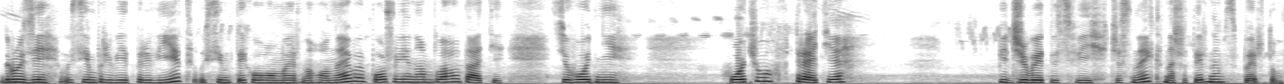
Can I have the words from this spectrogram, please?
Друзі, усім привіт-привіт! Усім тихого мирного неба, Божої нам благодаті. Сьогодні хочу втретє підживити свій часник нашатирним спиртом.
